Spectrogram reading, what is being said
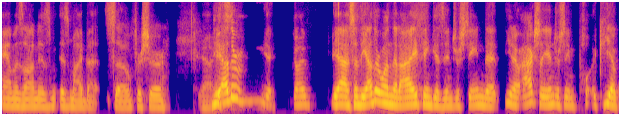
Amazon is is my bet. So for sure. Yeah. The other yeah, go ahead. Yeah. So the other one that I think is interesting that, you know, actually interesting, you know,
